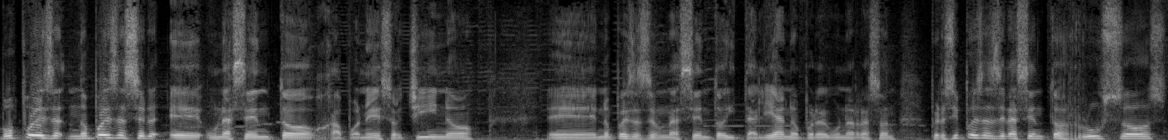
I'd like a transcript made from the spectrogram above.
vos podés, no puedes hacer eh, un acento japonés o chino. eh, no puedes hacer un acento italiano por alguna razón, pero sí puedes hacer acentos rusos,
